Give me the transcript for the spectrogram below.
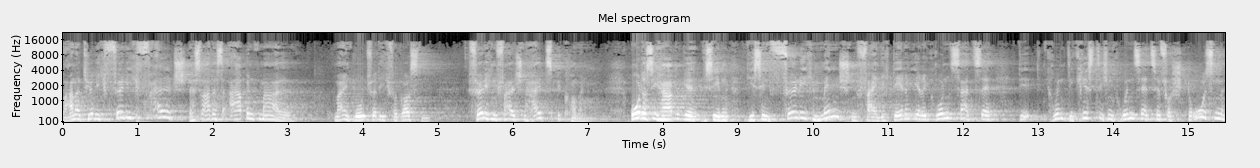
war natürlich völlig falsch. Das war das Abendmahl. Mein Blut für dich vergossen. Völlig einen falschen Hals bekommen. Oder sie haben gesehen, die sind völlig menschenfeindlich, deren ihre Grundsätze, die, die christlichen Grundsätze verstoßen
